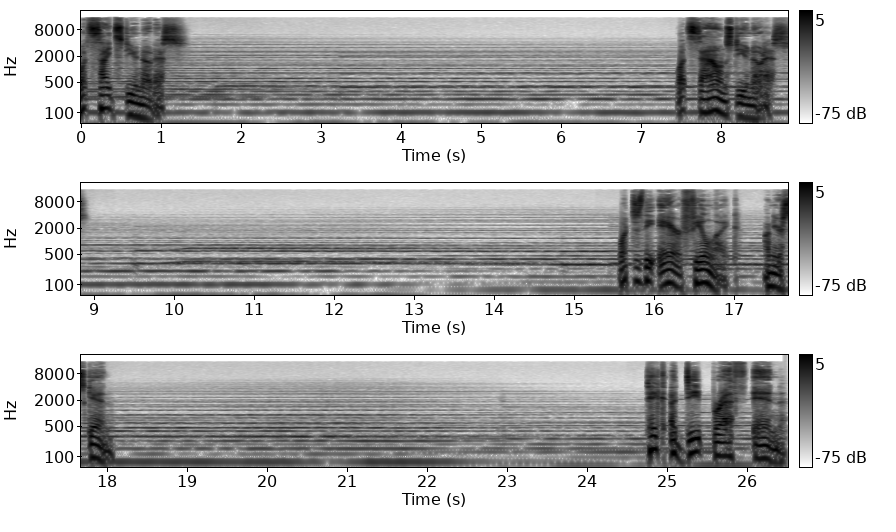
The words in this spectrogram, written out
What sights do you notice? What sounds do you notice? What does the air feel like on your skin? Take a deep breath in,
